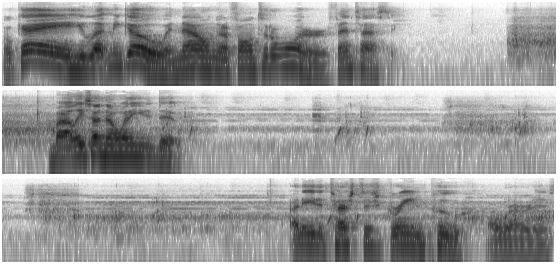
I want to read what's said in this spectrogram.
Okay, he let me go, and now I'm gonna fall into the water. Fantastic. But at least I know what I need to do. I need to touch this green poo, or wherever it is.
